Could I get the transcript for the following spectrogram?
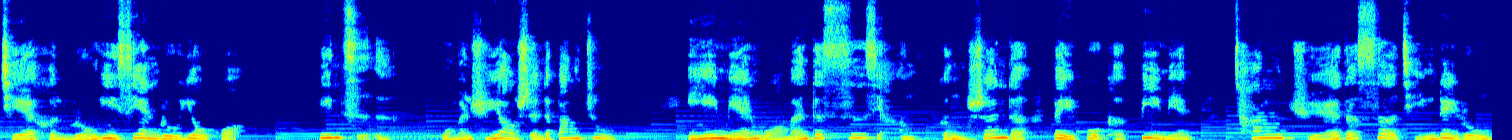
且很容易陷入诱惑，因此。我们需要神的帮助，以免我们的思想更深的被不可避免猖獗的色情内容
